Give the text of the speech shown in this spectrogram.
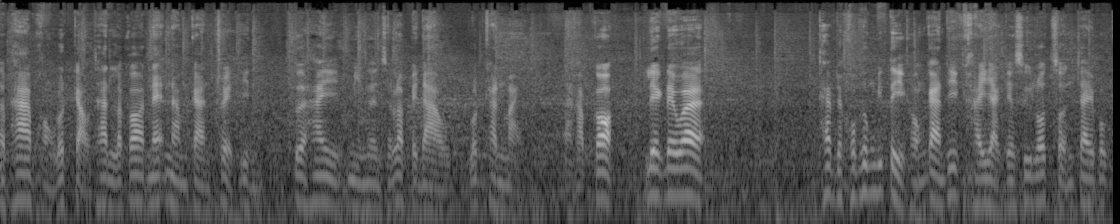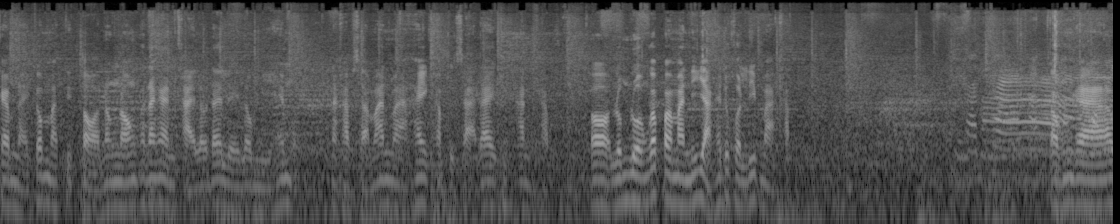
สภาพของรถเก่าท่าน แล้วก็แนะนำการเทรดอินเพื่อให้มีเงินสำหรับไปดาวน์รถคันใหม่นะครับก็เรียกได้ว่าแทบจะครบทุกมิติของการที่ใครอยากจะซื้อรถสนใจโปรแกรมไหนก็มาติดต่อน้องๆ พนักงานขายเราได้เลย เรามีให้หมดนะครับสามารถมาให้คำปรึกษาได้ทุกท่านครับ ก็รวมๆก็ประมาณนี้อยากให้ทุกคนรีบมาครับค่ะ ขอบคุณครับ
